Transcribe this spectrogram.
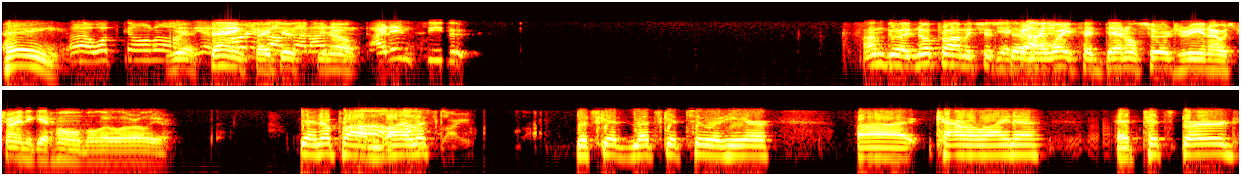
Hey, Uh, what's going on? Yeah, thanks. Sorry I just, that. I you know- didn't, I didn't see the. I'm good. No problem. It's just Yeah, uh, my ahead. wife had dental surgery, and I was trying to get home a little earlier. yeah, no problem. oh, all right, let's let's get let's get to it here. Uh, Carolina at Pittsburgh.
